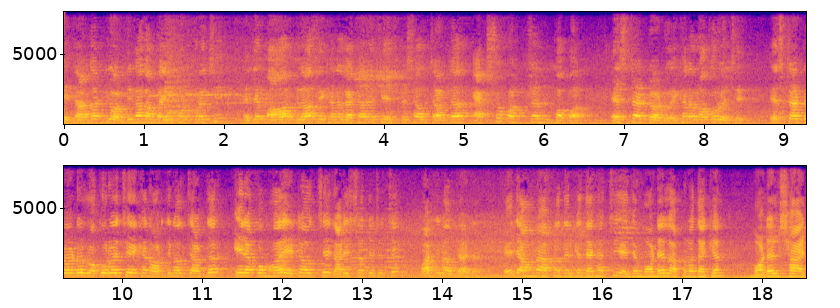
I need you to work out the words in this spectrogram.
এই চার্জারটি অরিজিনাল আমরা ইম্পোর্ট করেছি। এই যে পাওয়ার প্লাস এখানে লেখা রয়েছে স্পেশাল চার্জার একশো পার্সেন্ট কপার স্টার ডডো এখানে লগো রয়েছে। স্টার ডডো লগো রয়েছে, এখানে অরিজিনাল চার্জার এরকম হয়, এটা হচ্ছে গাড়ির সাথে হচ্ছে অরিজিনাল চার্জার এই যে আমরা আপনাদেরকে দেখাচ্ছি, এই যে মডেল আপনারা দেখেন মডেল ষাট।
